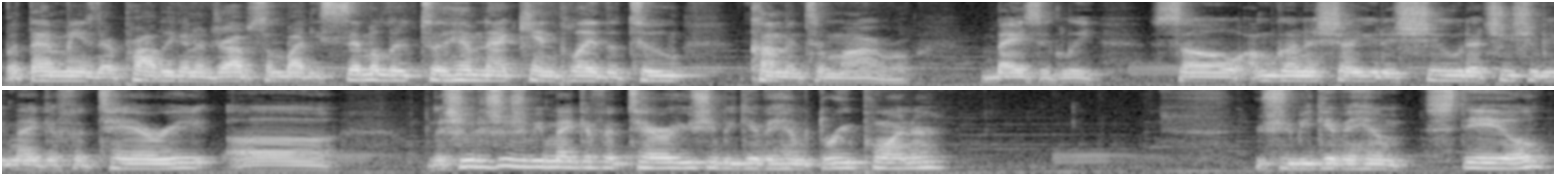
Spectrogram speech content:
But that means they're probably gonna drop somebody similar to him that can play the two coming tomorrow, basically. So I'm gonna show you the shoe that you should be making for Terry. Uh, the shoe that you should be making for Terry, you should be giving him three pointer. You should be giving him steel.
